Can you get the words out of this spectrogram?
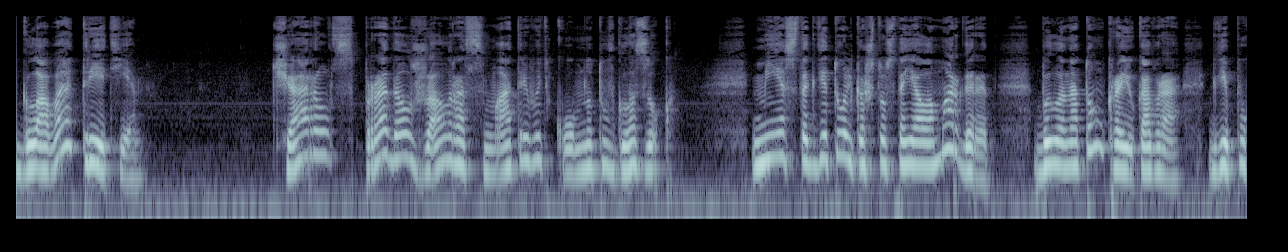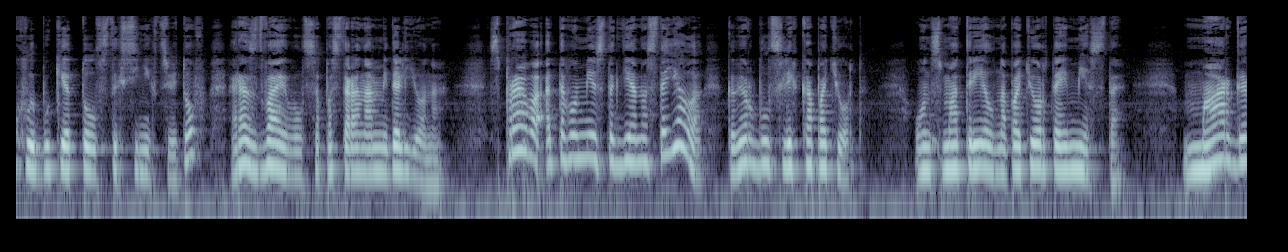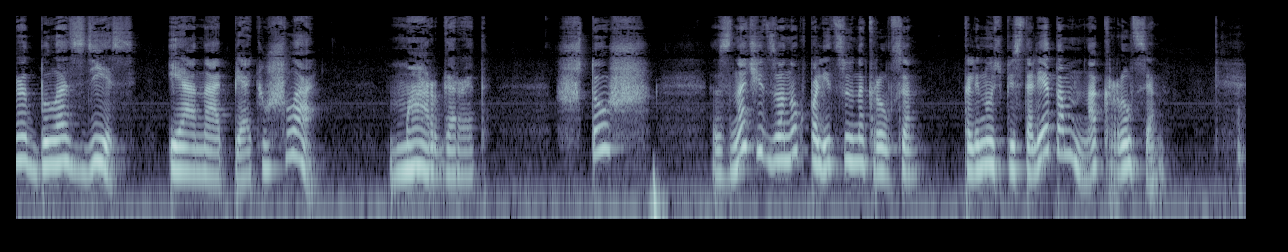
Глава третья. Чарльз продолжал рассматривать комнату в глазок. Место, где только что стояла Маргарет, было на том краю ковра, где пухлый букет толстых синих цветов раздваивался по сторонам медальона. Справа от того места, где она стояла, ковер был слегка потерт. Он смотрел на потертое место. Маргарет была здесь, и она опять ушла. Маргарет! Что ж, значит, звонок в полицию накрылся. Клянусь пистолетом, накрылся.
